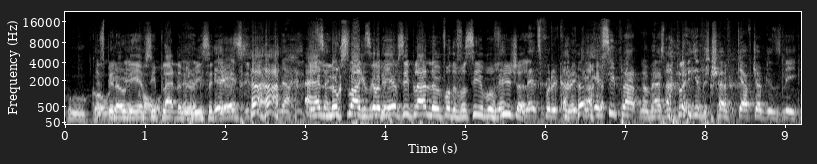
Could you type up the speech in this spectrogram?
who go. It's been only FC cold. Platinum in recent years, and looks like it's going to be FC Platinum for the foreseeable let, future. Let's put it correctly: FC Platinum has been playing in the CAF Champions League,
